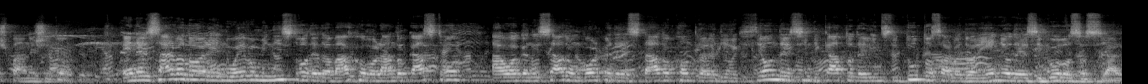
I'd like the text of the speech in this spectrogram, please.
Spanische Teil. En El Salvador, el nuevo ministro de Trabajo, Rolando Castro, ha organizado un golpe de Estado contra la dirección del sindicato del Instituto Salvadoreño del Seguro Social.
